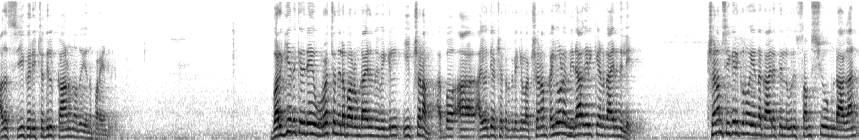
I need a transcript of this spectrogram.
അത് സ്വീകരിച്ചതിൽ കാണുന്നത് എന്ന് പറയേണ്ടി വരും. വർഗീയതയ്ക്കെതിരെ ഉറച്ച നിലപാടുണ്ടായിരുന്നുവെങ്കിൽ ഈ ക്ഷണം അപ്പോൾ അയോധ്യ ക്ഷേത്രത്തിലേക്കുള്ള ക്ഷണം കയ്യോടെ നിരാകരിക്കേണ്ടതായിരുന്നില്ലേ? ക്ഷണം സ്വീകരിക്കണോ എന്ന കാര്യത്തിൽ ഒരു സംശയവും ഉണ്ടാകാൻ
